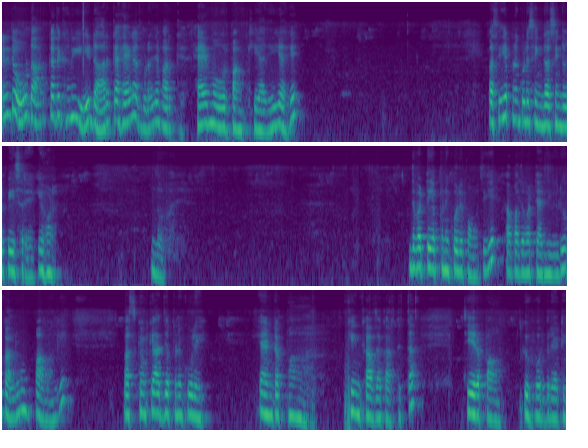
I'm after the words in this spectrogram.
ਕਹਿੰਦੇ ਤੇ ਉਹ ਡਾਰਕ ਆ ਤੇ ਖਣੀ ਇਹ ਡਾਰਕ ਹੈਗਾ ਥੋੜਾ ਜਿਹਾ ਫ਼ਰਕ। ਹੈ ਮੋਰ ਪੰਖੀ ਆ ਜੀ ਇਹ। ਬਸ ਇਹ ਆਪਣੇ ਕੋਲੇ ਸਿੰਗਲ ਸਿੰਗਲ ਪੀਸ ਰਹਿ ਗਏ ਹੁਣ। ਲੋ ਦੁਪੱਟੇ ਆਪਣੇ ਕੋਲੇ ਪਹੁੰਚ ਗਏ। ਆਪਾਂ ਦੁਪੱਟਿਆਂ ਦੀ ਵੀਡੀਓ ਕੱਲ ਨੂੰ ਪਾਵਾਂਗੇ। ਬਸ ਕਿਉਂਕਿ ਅੱਜ ਆਪਣੇ ਕੋਲੇ ਐਂਡ ਆਪਾਂ ਕਿੰਗ ਖਾਬ ਦਾ ਕਰ ਦਿੱਤਾ। ਫਿਰ ਆਪਾਂ ਕੋਈ ਹੋਰ ਵੈਰਾਈਟੀ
